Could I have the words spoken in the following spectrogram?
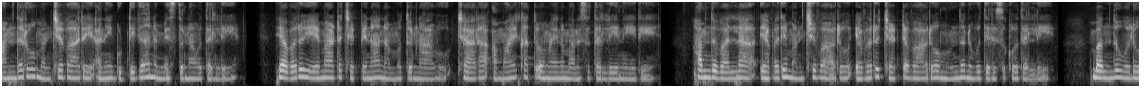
అందరూ మంచివారే అని గుడ్డిగా నమ్మిస్తున్నావు తల్లి. ఎవరు ఏ మాట చెప్పినా నమ్ముతున్నావు. చాలా అమాయకత్వమైన మనసు తల్లి నీది. అందువల్ల ఎవరి మంచివారు ఎవరు చెడ్డవారో ముందు నువ్వు తెలుసుకో తల్లి. బంధువులు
